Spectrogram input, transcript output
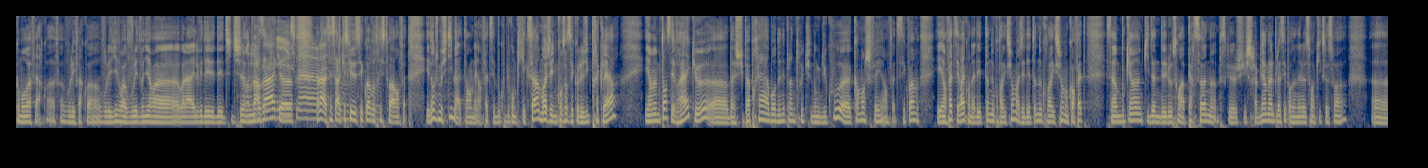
comment on va faire quoi Enfin, vous voulez faire quoi? Vous voulez vivre Vous voulez devenir euh, voilà élever des, des, des chefs Retour de Larzac euh, euh, voilà, c'est ça. Qu'est-ce que c'est quoi votre Mm. histoire en fait? Et donc je me suis dit, mais attends, mais en fait c'est beaucoup plus compliqué que ça. Moi j'ai une conscience écologique très claire, et en même temps c'est vrai que euh, bah, je suis pas prêt à abandonner plein de trucs. Donc du coup, euh, comment je fais en fait? C'est quoi Et en fait c'est vrai qu'on a des tonnes de contradictions. Moi j'ai des tonnes de contradictions. Donc en fait c'est un bouquin qui donne des leçons à personne parce que je, suis, je serais bien mal placé pour donner des leçons à qui que ce soit. Euh,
